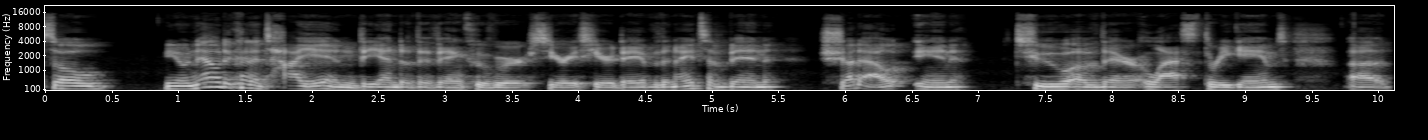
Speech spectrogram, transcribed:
So you know now to kind of tie in the end of the Vancouver series here, Dave. The Knights have been shut out in two of their last three games. Uh,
